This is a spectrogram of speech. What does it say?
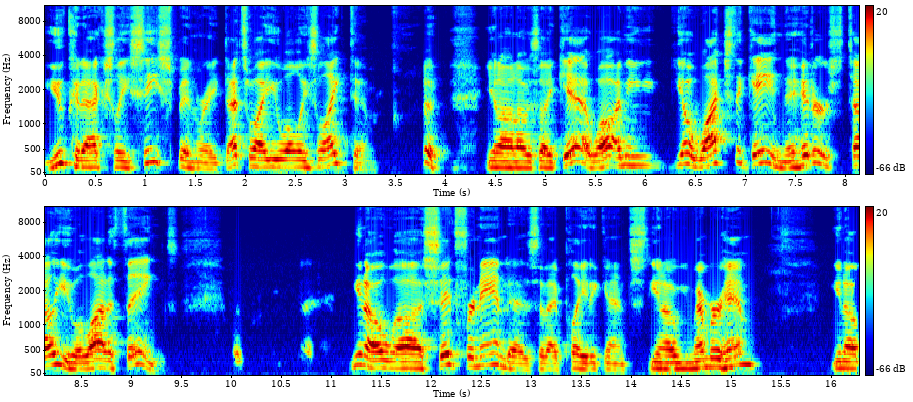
you could actually see spin rate. That's why you always liked him." you know, and I was like, "Yeah, well, I mean, you know, watch the game. The hitters tell you a lot of things." You know, uh, Sid Fernandez that I played against. You know, you remember him? You know,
